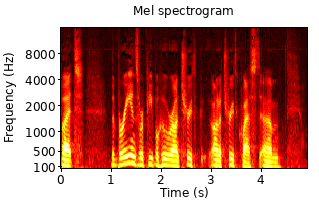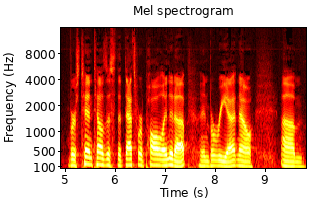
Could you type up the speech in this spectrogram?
but the Bereans were people who were on truth on a truth quest. Um, verse 10 tells us that that's where Paul ended up in Berea. Now, um,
